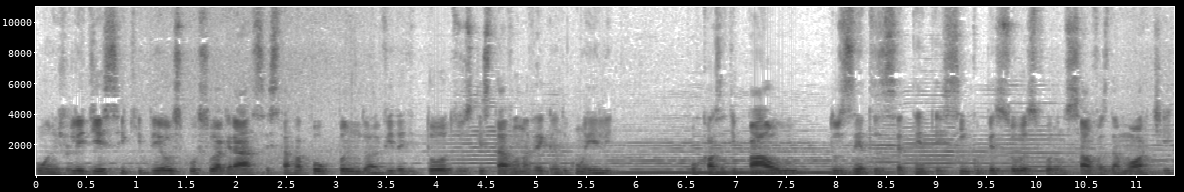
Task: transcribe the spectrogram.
O anjo lhe disse que Deus, por sua graça, estava poupando a vida de todos os que estavam navegando com ele. Por causa de Paulo, 275 pessoas foram salvas da morte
